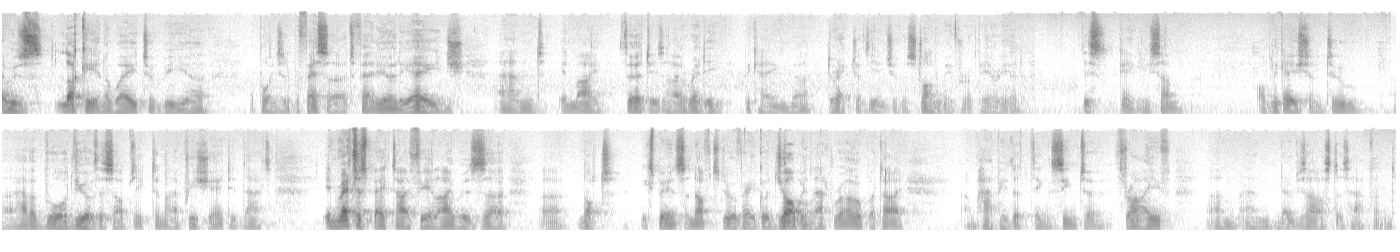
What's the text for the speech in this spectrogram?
I was lucky in a way to be uh, appointed a professor at a fairly early age, and in my 30s I already became uh, director of the Institute of Astronomy for a period. This gave me some obligation to uh, have a broad view of the subject, and I appreciated that. In retrospect, I feel I was uh, uh, not experienced enough to do a very good job in that role, but I am happy that things seem to thrive um, and no disasters happened.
